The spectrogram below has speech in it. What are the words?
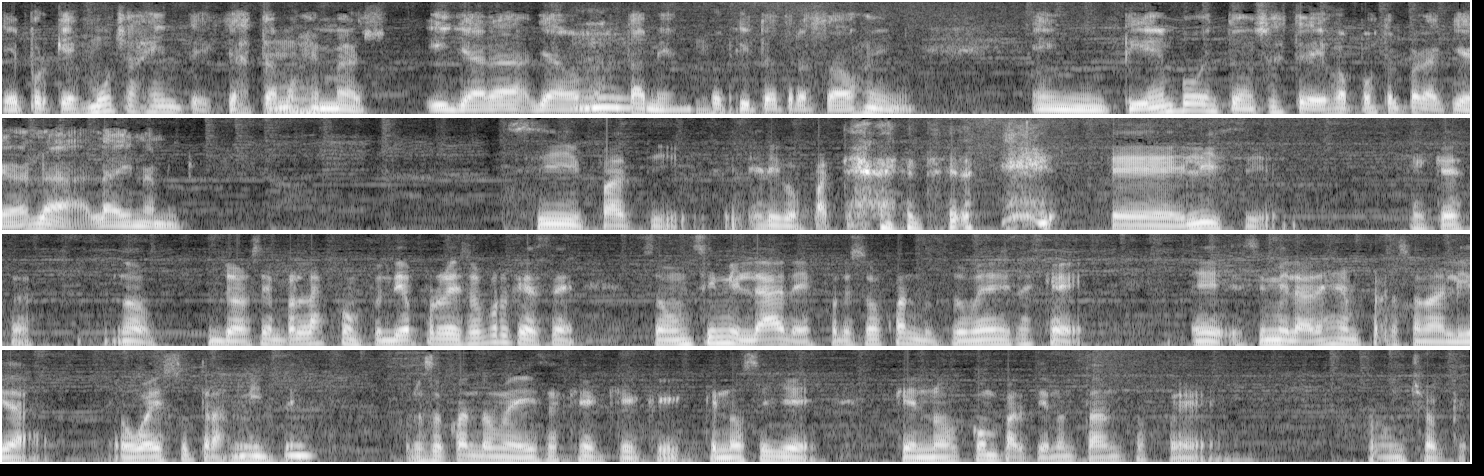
eh, porque es mucha gente, ya estamos en marzo y ya, ya vamos mm. también un poquito atrasados en, en tiempo, entonces te dejo apóstol para que hagas la, la dinámica. Sí, Pati, eh, digo Pati, eh, Lizzie, ¿en qué estás? No, yo siempre las confundía por eso porque se, son similares, por eso cuando tú me dices que eh, similares en personalidad, o eso transmiten, por eso cuando me dices que, que, que, no se que no compartieron tanto fue, fue un choque.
